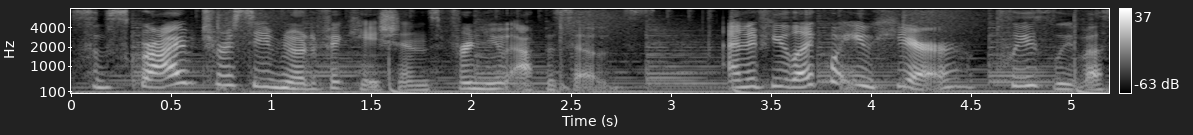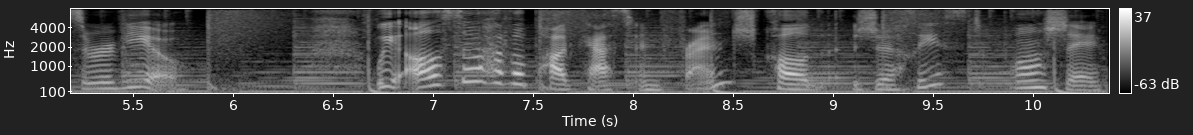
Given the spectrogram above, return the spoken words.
Subscribe to receive notifications for new episodes. And if you like what you hear, please leave us a review. We also have a podcast in French called Juriste Branché.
